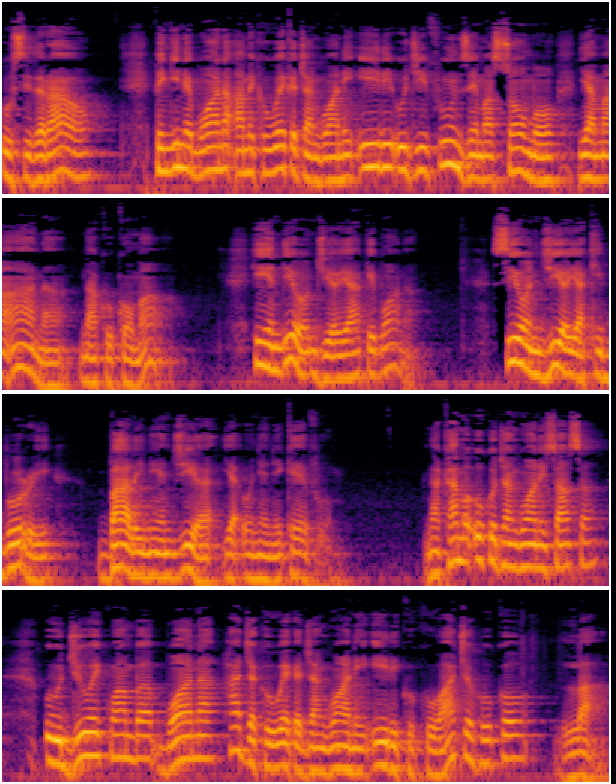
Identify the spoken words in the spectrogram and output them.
usidharau. Pengine Bwana amekuweka jangwani ili ujifunze masomo ya maana na kukomaa. Hii ndiyo njia yake Bwana, siyo njia ya kiburi, bali ni njia ya unyenyekevu. Na kama uko jangwani sasa, ujue kwamba Bwana hajakuweka jangwani ili kukuacha huko. La,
